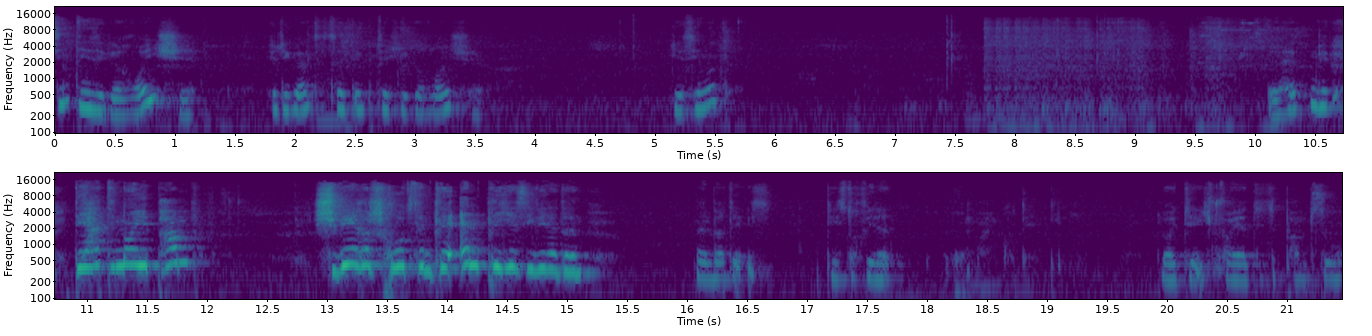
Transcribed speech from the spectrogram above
sind diese Geräusche? Hier die ganze Zeit irgendwelche Geräusche. Hier ist jemand? Den hätten wir. Der hat die neue Pump. Schwere Schrotfindle. Endlich ist sie wieder drin. Nein, warte, ist. Die ist doch wieder. Oh mein Gott, endlich. Leute, ich feiere diese Pump so.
